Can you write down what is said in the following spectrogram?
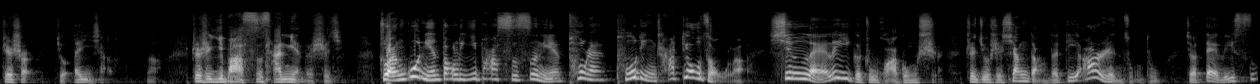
这事儿就摁下了啊。这是一八四三年的事情。转过年，到了一八四四年，突然普鼎察调走了，新来了一个驻华公使，这就是香港的第二任总督，叫戴维斯。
